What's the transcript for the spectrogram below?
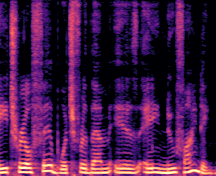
atrial fib, which for them is a new finding.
